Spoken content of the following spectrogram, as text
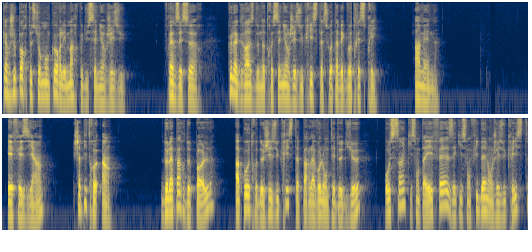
car je porte sur mon corps les marques du Seigneur Jésus. Frères et sœurs, que la grâce de notre Seigneur Jésus-Christ soit avec votre esprit. Amen. Éphésiens, chapitre 1 De la part de Paul, apôtre de Jésus-Christ par la volonté de Dieu, aux saints qui sont à Éphèse et qui sont fidèles en Jésus-Christ,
